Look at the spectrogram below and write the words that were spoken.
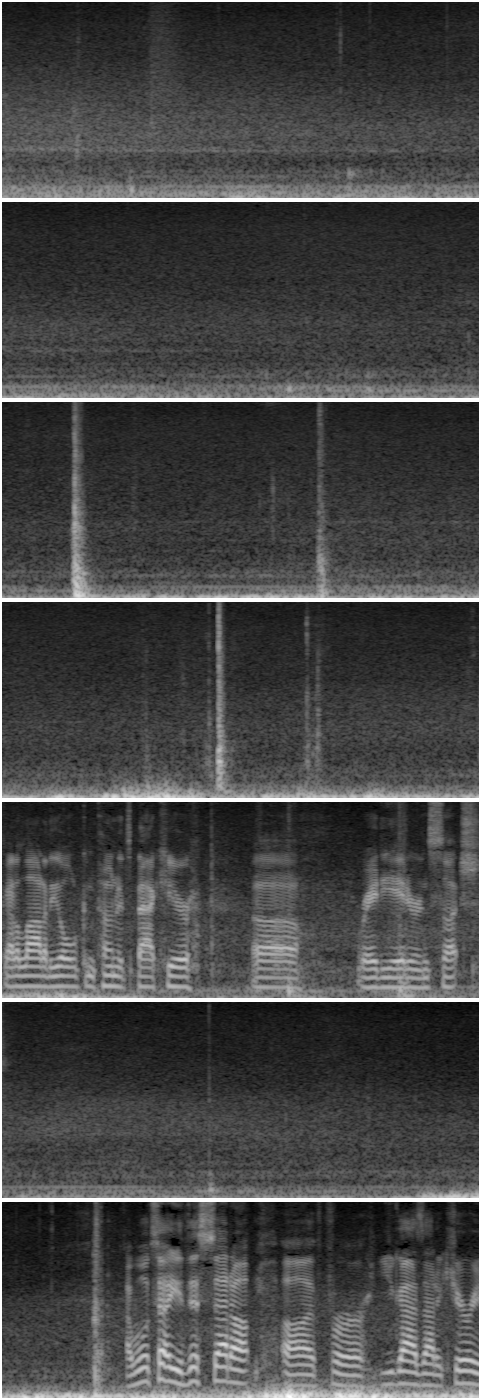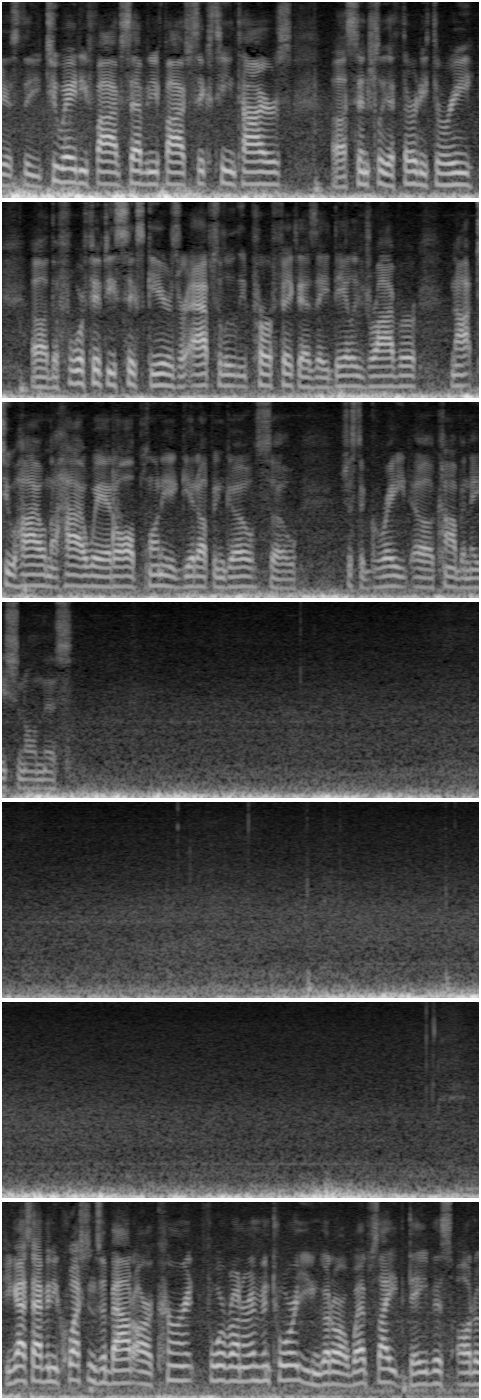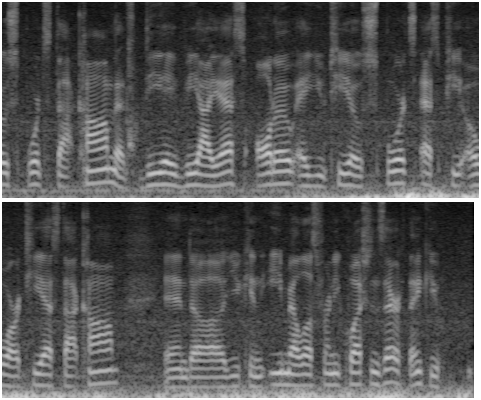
got a lot of the old components back here uh, radiator and such. I will tell you this setup uh, for you guys out of curious, the 285, 75, 16 tires, uh, essentially a 33. Uh, the 456 gears are absolutely perfect as a daily driver, not too high on the highway at all, plenty of get up and go. So just a great uh, combination on this. You guys have any questions about our current 4Runner inventory, you can go to our website, davisautosports.com. That's D-A-V-I-S, auto, A-U-T-O, sports, S-P-O-R-T-S.com. And uh, you can email us for any questions there. Thank you.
